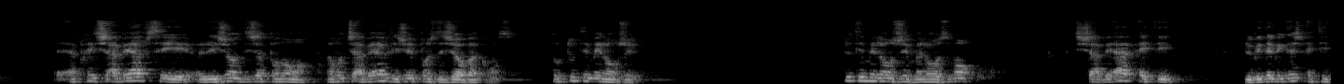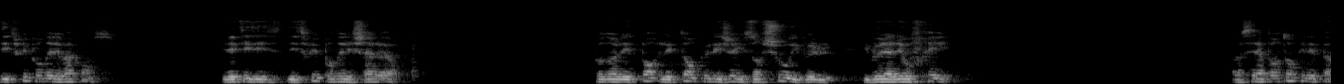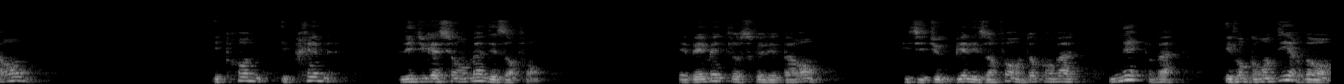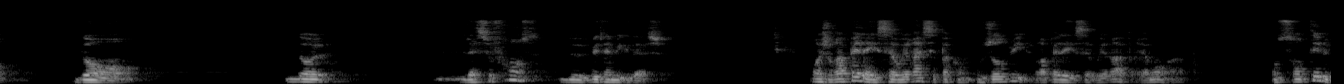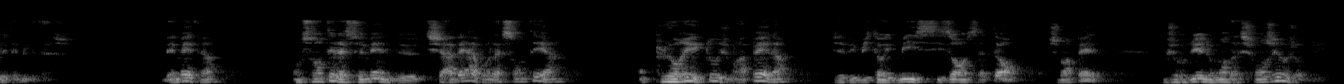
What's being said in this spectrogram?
après Tchabéav, c'est les gens déjà pendant, avant Tchabéav, les gens pensent déjà aux vacances. Donc tout est mélangé. Tout est mélangé. Malheureusement, Tchabéav a été, le Beth a été détruit pendant les vacances. Il a été détruit pendant les chaleurs pendant les, temps que les gens ils ont chaud, ils veulent, ils veulent aller au frais. Alors c'est important que les parents ils prennent, ils prennent l'éducation en main des enfants. Et bien lorsque les parents ils éduquent bien les enfants, donc on va on va, ils vont grandir dans dans dans la souffrance de Beth moi, je rappelle à Essaouira, c'est pas comme aujourd'hui, je rappelle à Essaouira, vraiment, hein, on sentait le Betamikdash. Bémet, hein, on sentait la semaine de Tchabéab, on la sentait, hein. On pleurait et tout, je me rappelle, hein. J'avais 8 ans et demi, 6 ans, 7 ans, je me rappelle. Aujourd'hui, le monde a changé aujourd'hui.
